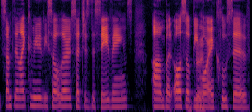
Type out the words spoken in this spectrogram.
something like community solar such as the savings um, but also okay. be more inclusive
